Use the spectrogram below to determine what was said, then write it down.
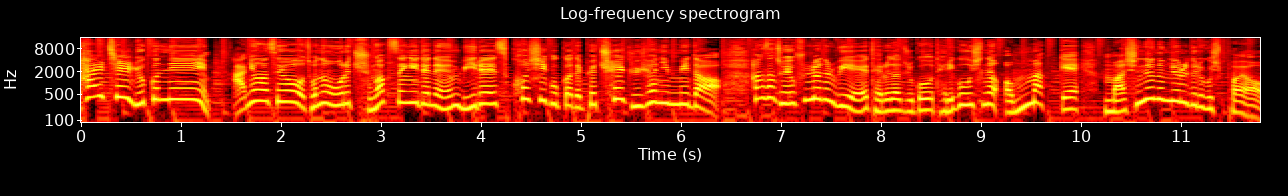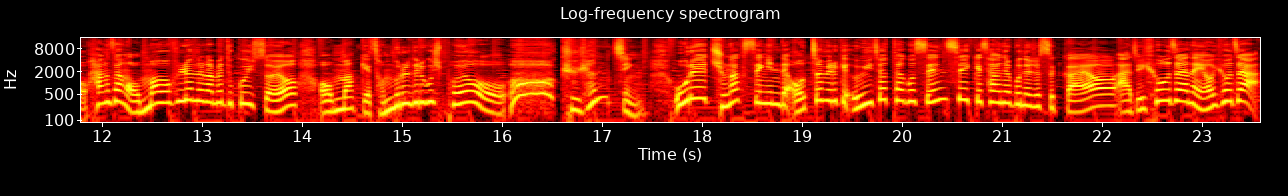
8769님, 안녕하세요. 저는 올해 중학생이 되는 미래 스쿼시 국가대표 최규현입니다. 항상 저희 훈련을 위해 데려다 주고 데리고 오시는 엄마께 맛있는 음료를 드리고 싶어요. 항상 엄마와 훈련을 가며 듣고 있어요. 엄마께 선물을 드리고 싶어요. 허, 규현증. 올해 중학생인데 어쩜 이렇게 의젓하고 센스있게 사연을 보내줬을까요? 아주 효자네요, 효자.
